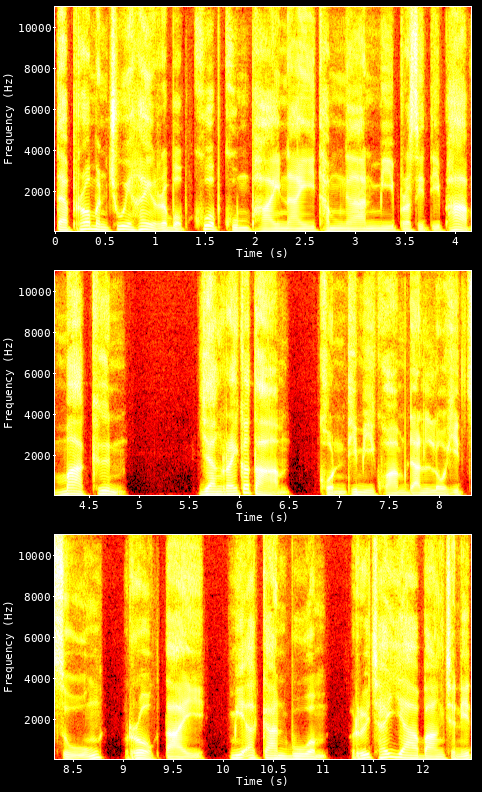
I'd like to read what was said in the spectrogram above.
แต่เพราะมันช่วยให้ระบบควบคุมภายในทำงานมีประสิทธิภาพมากขึ้น อย่างไรก็ตาม คนที่มีความดันโลหิตสูง โรคไต มีอาการบวม หรือใช้ยาบางชนิด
